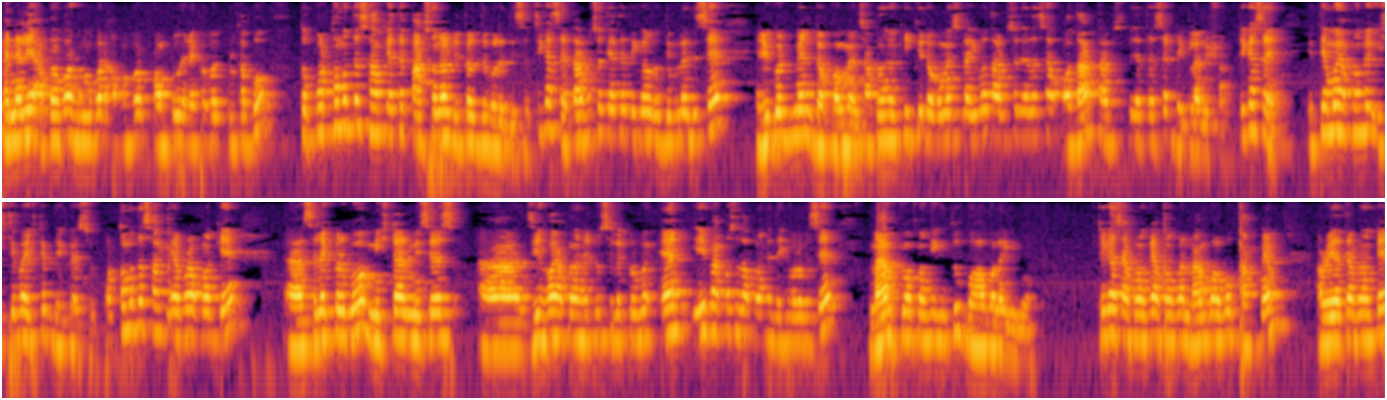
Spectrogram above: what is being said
ফাইনেলি আপোনালোকৰ সন্মুখত আপোনালোকৰ ফৰ্মটো এনেকুৱাকৈ খোল খাব। তো প্ৰথমতে চাওক ইয়াতে পাৰ্চনেল ডিটেইলছ দিবলৈ দিছে ঠিক আছে? তাৰপিছত ইয়াতে দিবলৈ দিছে ৰিক্ৰুইটমেণ্ট ডকুমেণ্টছ আপোনালোকে কি কি ডকুমেণ্টছ লাগিব তাৰপিছত ইয়াতে আছে অৰ্ডাৰ তাৰপিছত ইয়াতে আছে ডিক্লাৰেশ্যন ঠিক আছে? এতিয়া মই আপোনালোকক ষ্টেপ বাই ষ্টেপ দেখুৱাইছোঁ প্ৰথমতে চাওক ইয়াৰ পৰা আপোনালোকে চিলেক্ট কৰিব মিষ্টাৰ মিছেছ যি হয় আপোনালোকে সেইটো চিলেক্ট কৰিব এণ্ড এই বাকচত আপোনালোকে দেখিবলৈ পাইছে নামটো আপোনালোকে কিন্তু বহাব লাগিব। ঠিক আছে আপোনালোকে আপোনালোকৰ নাম বহাব ফাৰ্ষ্ট নেম আৰু ইয়াতে আপোনালোকে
